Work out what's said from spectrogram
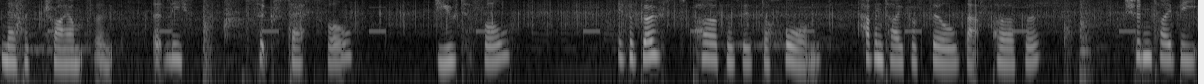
never triumphant, at least successful, dutiful? If a ghost's purpose is to haunt, haven't I fulfilled that purpose? Shouldn't I be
